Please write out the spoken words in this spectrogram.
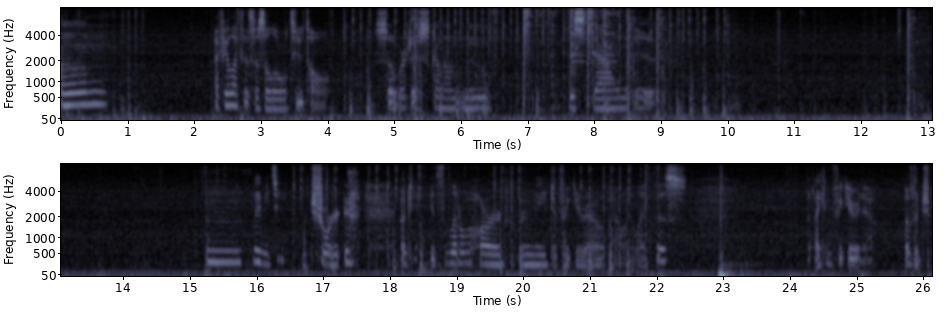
Um, I feel like this is a little too tall. So we're just gonna move this down a bit. Mm, maybe too short. okay, it's a little hard for me to figure out how I like this. But I can figure it out eventually.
